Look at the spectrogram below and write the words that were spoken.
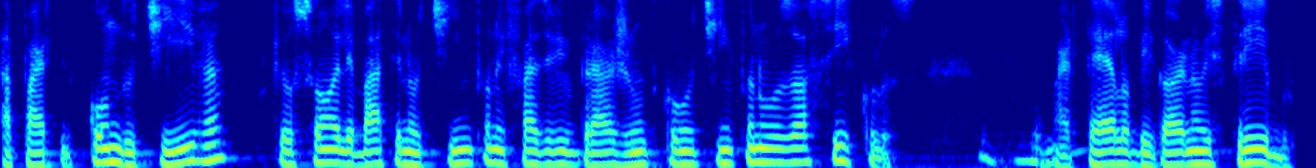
a parte condutiva, porque o som ele bate no tímpano e faz vibrar junto com o tímpano os ossículos. O martelo, o bigorna, o estribo,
